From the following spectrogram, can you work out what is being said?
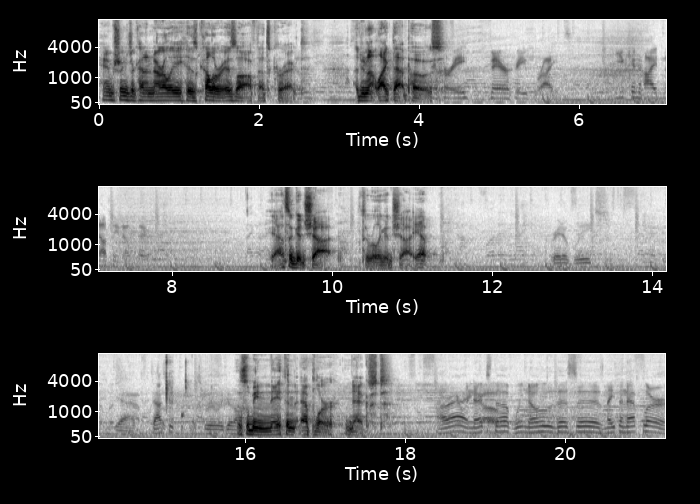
Hamstrings are kind of gnarly. His color is off. That's correct. I do not like that pose. Yeah, that's a good shot. It's a really good shot. Yep. This will be Nathan Epler next. All right, next up, we know who this is. Nathan Epler.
